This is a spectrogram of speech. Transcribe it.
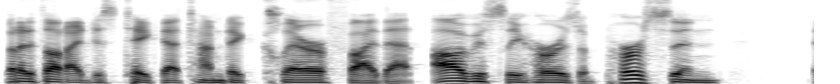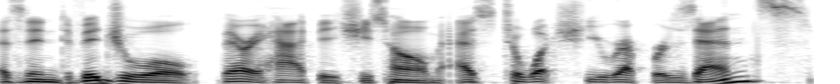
But I thought I'd just take that time to clarify that. Obviously, her as a person, as an individual, very happy she's home. As to what she represents,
